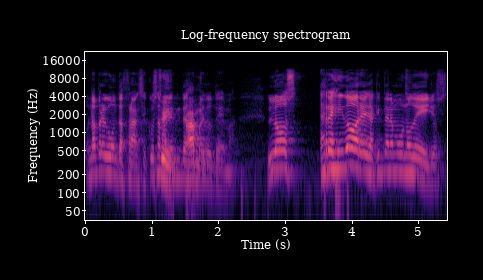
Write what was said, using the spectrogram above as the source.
una pregunta, Francia, escúchame que te interrumpa tu tema. Los regidores, aquí tenemos uno de ellos,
